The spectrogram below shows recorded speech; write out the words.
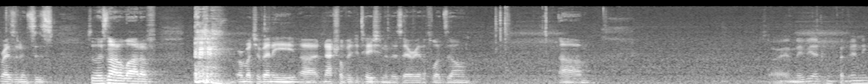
residences. So there's not a lot of, or much of any uh, natural vegetation in this area, the flood zone. Um, Sorry, maybe I didn't put any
